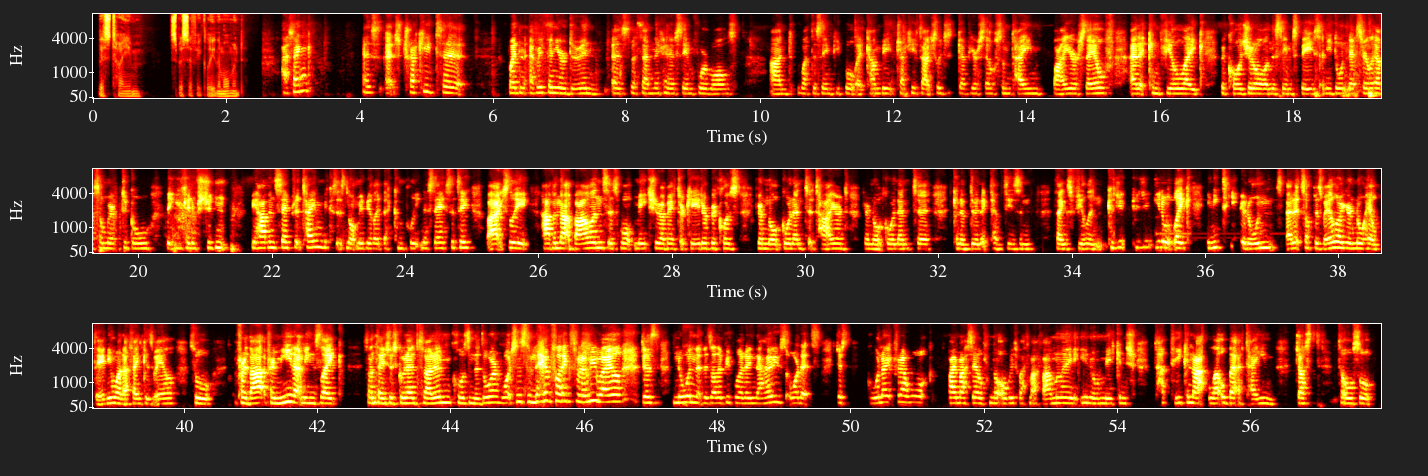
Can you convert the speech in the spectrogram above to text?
this time specifically at the moment I think it's it's tricky to when everything you're doing is within the kind of same four walls and with the same people it can be mm-hmm. tricky to actually just give yourself some time by yourself and it can feel like because you're all in the same space and you don't necessarily have somewhere to go that you kind of shouldn't be having separate time because it's not maybe like the complete necessity but actually having that balance is what makes you a better carer because you're not going into tired you're not going into kind of doing activities and things feeling because you, cause you you know like you need to keep your own spirits up as well or you're no help to anyone i think as well. So for that for me that means like sometimes just going into my room closing the door watching some netflix for a wee while just knowing that there's other people around the house or it's just going out for a walk by myself not always with my family you know making taking that little bit of time just to also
